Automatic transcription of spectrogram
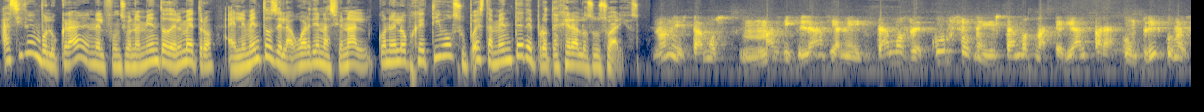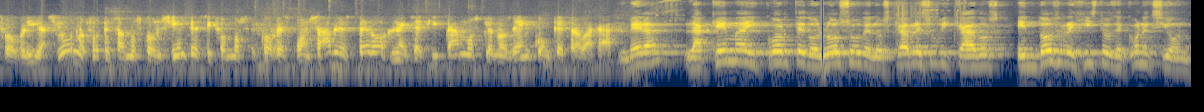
ha sido involucrar en el funcionamiento del metro a elementos de la Guardia Nacional con el objetivo supuestamente de proteger a los usuarios. No necesitamos más vigilancia, necesitamos recursos, necesitamos material para cumplir con nuestra obligación. Nosotros estamos conscientes y somos corresponsables, pero necesitamos que nos den con qué trabajar. Primera, la quema y corte doloso de los cables ubicados en dos registros de conexión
